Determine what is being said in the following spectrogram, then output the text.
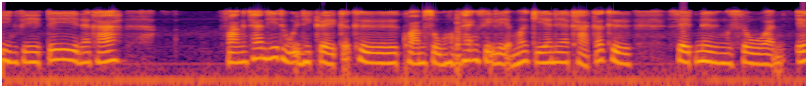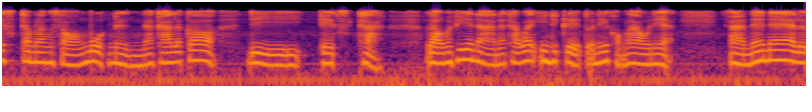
infinity นะคะ ฟังก์ชันที่ถูก integrate ก็คือความสูงของแท่งสี่เหลี่ยมเมื่อกี้เนี่ยค่ะ ก็คือเศษ1ส่วน x กำลังสองบวก1นะคะ แล้วก็ dx ค่ะ เรามาพิจารณานะคะว่า integrate ตัวนี้ของเราเนี่ย แน่ ๆ เล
